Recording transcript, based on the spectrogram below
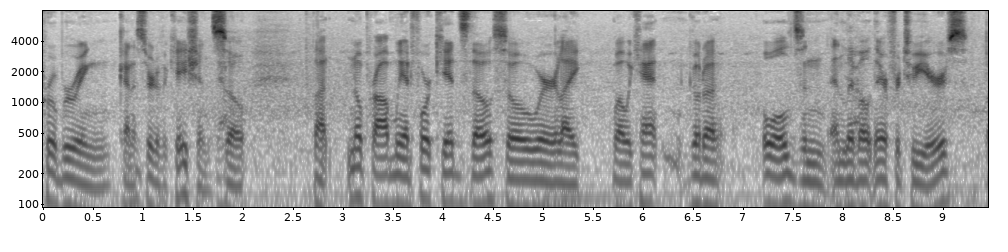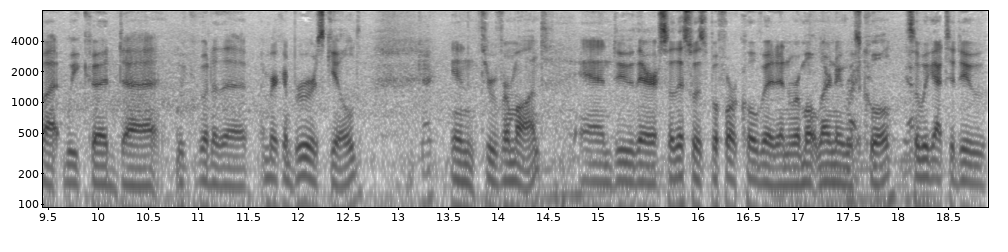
pro brewing kind of certifications. So, but no problem. We had four kids though, so we're like, well, we can't go to Olds and, and live Yeah. out there for two years, but we could uh, we could go to the American Brewers Guild okay. in through Vermont and do their. So this was before COVID and remote learning was Right. cool. Yep. So we got to do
